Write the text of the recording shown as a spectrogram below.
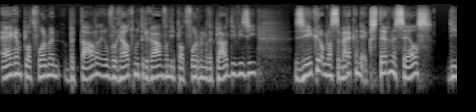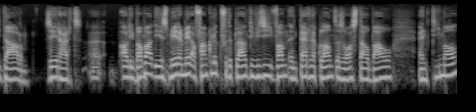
eigen platformen betalen? En hoeveel geld moet er gaan van die platformen naar de cloud-divisie? Zeker omdat ze merken, de externe sales, die dalen. Zeer hard. Eh, Alibaba die is meer en meer afhankelijk voor de cloud-divisie van interne klanten zoals Taobao en Tmall.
